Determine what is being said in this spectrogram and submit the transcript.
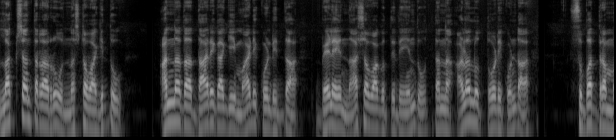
ಲಕ್ಷಾಂತರ ರು ನಷ್ಟವಾಗಿದ್ದು ಅನ್ನದ ದಾರಿಗಾಗಿ ಮಾಡಿಕೊಂಡಿದ್ದ ಬೆಳೆ ನಾಶವಾಗುತ್ತಿದೆ ಎಂದು ತನ್ನ ಅಳಲು ತೋಡಿಕೊಂಡ ಸುಭದ್ರಮ್ಮ.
